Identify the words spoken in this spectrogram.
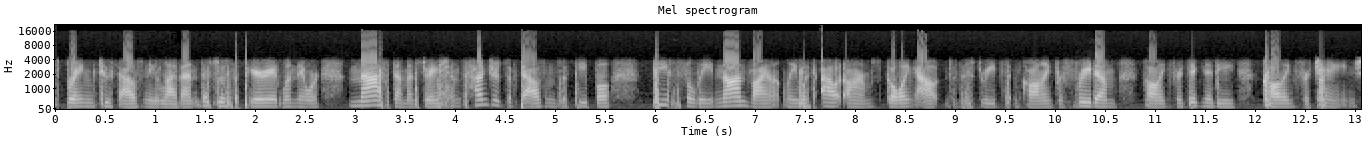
spring 2011. This was the period when there were mass demonstrations, hundreds of thousands of people peacefully, nonviolently, without arms, going out into the streets and calling for freedom, calling for dignity, calling for change.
